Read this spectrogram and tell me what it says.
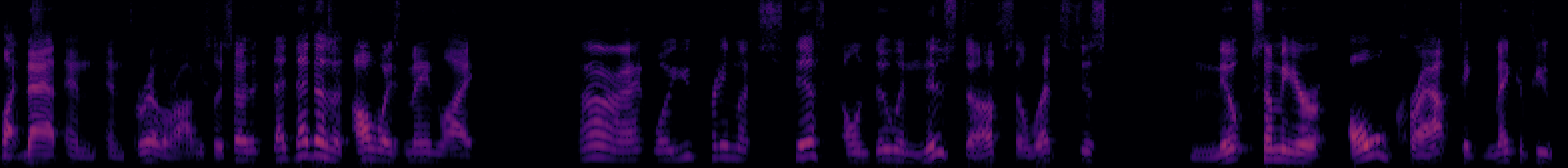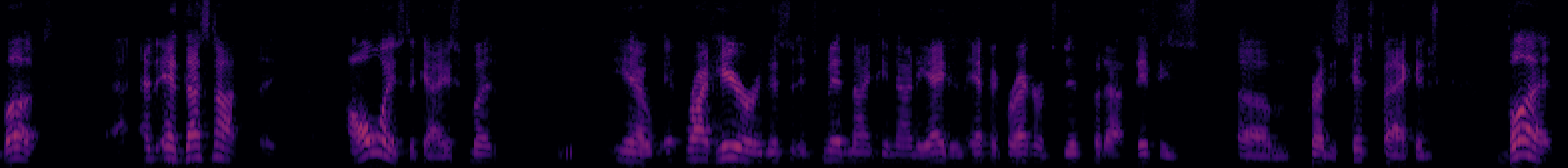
like that and and Thriller, obviously. So that- that that doesn't always mean like, all right, well you've pretty much stiffed on doing new stuff, so let's just milk some of your old crap to make a few bucks. And, and that's not uh, always the case, but you know, it- right here, this it's mid 1998, and Epic Records did put out Diffie's um, greatest hits package, but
